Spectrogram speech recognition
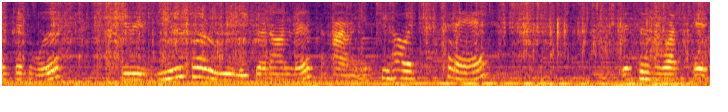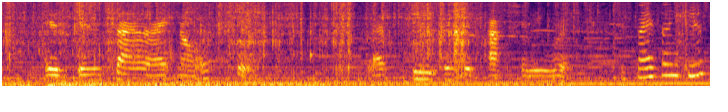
if it works. The reviews were really good on this and you see how it's clear. This is what it is inside right now. So let's see if it actually works. It's nice and cute.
